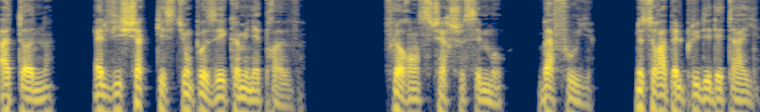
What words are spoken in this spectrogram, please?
Atone, elle vit chaque question posée comme une épreuve. Florence cherche ses mots, bafouille, ne se rappelle plus des détails,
